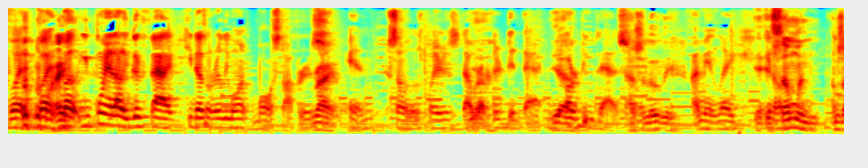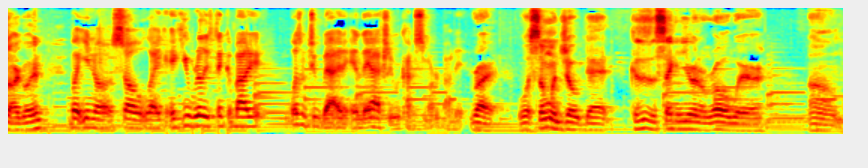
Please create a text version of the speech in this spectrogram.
but but Right. but you pointed out a good fact. He doesn't really want ball stoppers. Right. And some of those players that were up there did that. Yeah. Or do that. So, Absolutely. I mean, like Yeah, you know, someone, I'm sorry, go ahead. but you know, so like if you really think about it, it wasn't too bad, and they actually were kind of smart about it. Right. Well, someone joked that because this is the second year in a row where um,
